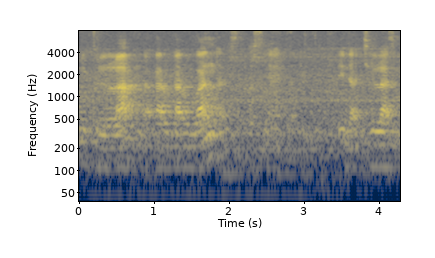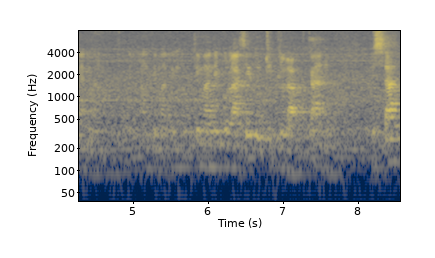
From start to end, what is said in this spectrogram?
ini gelap nggak karu-karuan dan seterusnya. Tidak jelas memang. Memang dimanipulasi itu digelapkan. Bisa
